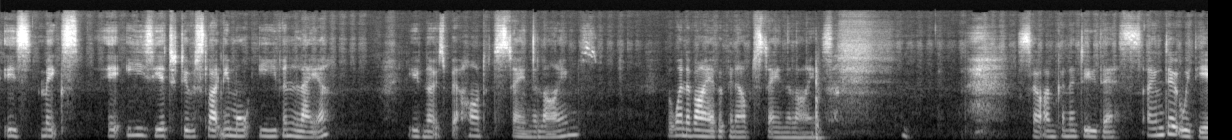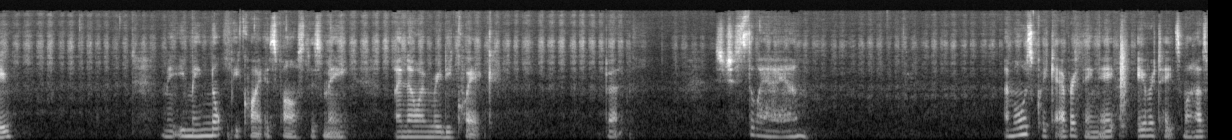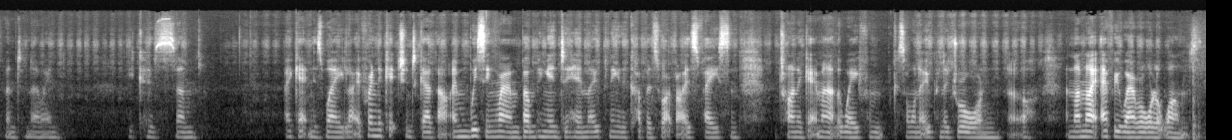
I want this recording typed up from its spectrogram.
is makes it easier to do a slightly more even layer, even though it's a bit harder to stay in the lines. But when have I ever been able to stay in the lines? so I'm going to do this. I'm going to do it with you. I mean, you may not be quite as fast as me. I know I'm really quick but it's just the way I am. I'm always quick at everything. It irritates my husband to no end because um, I get in his way. Like if we're in the kitchen together, I'm whizzing around, bumping into him, opening the cupboards right by his face and trying to get him out of the way from because I want to open a drawer and uh, and I'm like everywhere all at once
